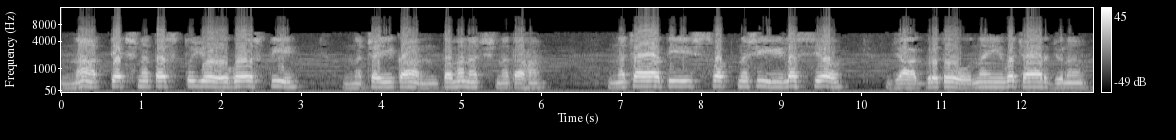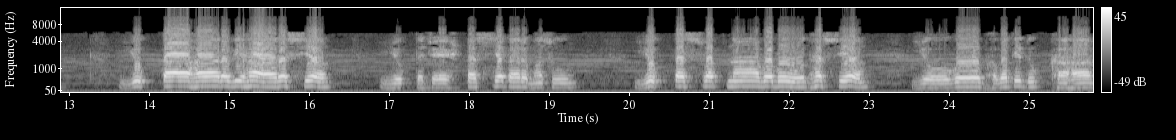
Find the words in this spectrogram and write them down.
नात्यक्ष्णतस्तु योगोऽस्ति न चैकान्तमनश्नतः न चातिस्वप्नशीलस्य जाग्रतो नैव चार्जुन। युक्ताहारविहारस्य युक्तचेष्टस्य कर्मसु। युक्तस्वप्नावबोधस्य योगो भवति दुःखः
